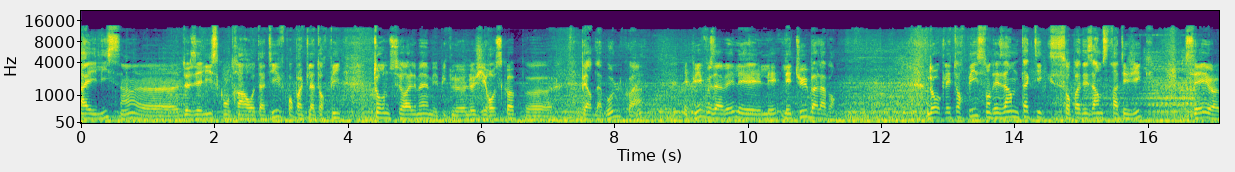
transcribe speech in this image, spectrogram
à hélice, euh, deux hélices contra-rotatives pour pas que la torpille tourne sur elle-même et puis que le, gyroscope euh, perde la boule. Quoi. Et puis vous avez les tubes à l'avant. Donc les torpilles sont des armes tactiques, ce ne sont pas des armes stratégiques, c'est euh,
